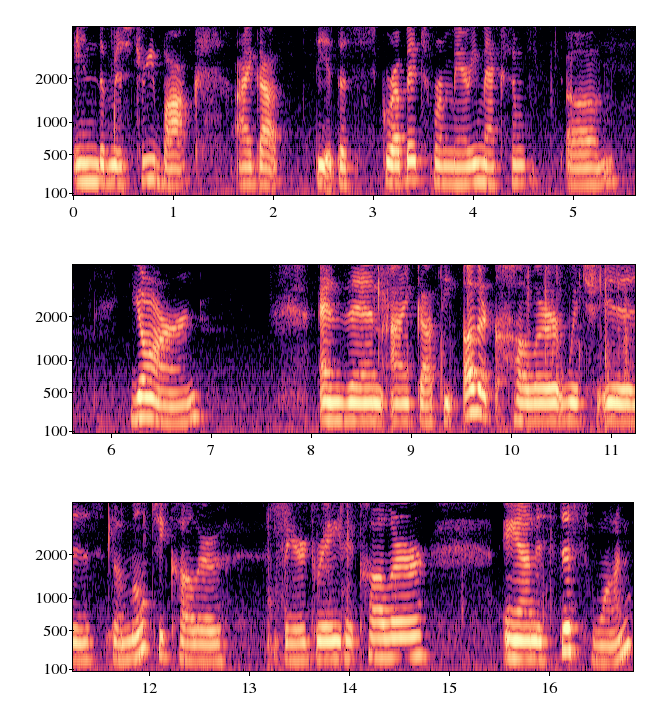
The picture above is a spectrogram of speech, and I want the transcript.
in the mystery box I got the the scrub it from Mary Maxim um, yarn. And then I got the other color which is the multicolor variegated color and it's this one.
